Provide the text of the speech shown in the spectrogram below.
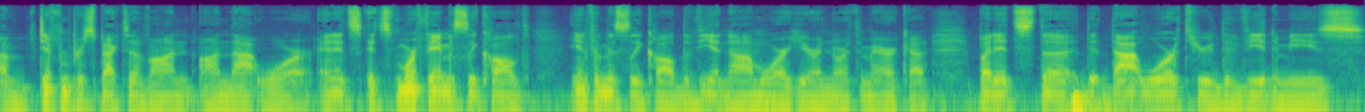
a different perspective on on that war, and it's it's more famously called, infamously called the Vietnam War here in North America. But it's the, the that war through the Vietnamese,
